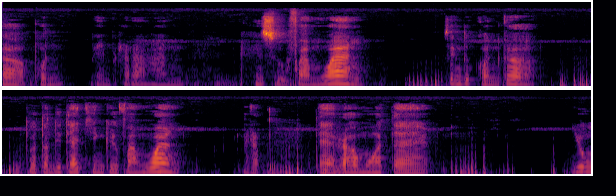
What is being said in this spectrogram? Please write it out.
ก็พ้นเป็นพระอรหันต์คืนสู่ความว่าง ซึ่งทุกคนก็ตัวตนที่แท้จริงคือความว่างนะครับแต่เรามัวแต่ ยุ่ง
